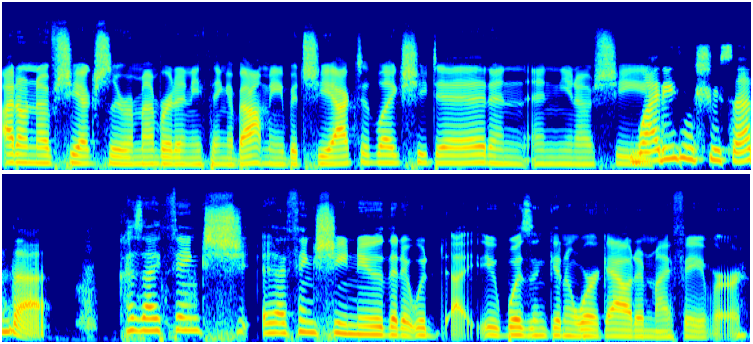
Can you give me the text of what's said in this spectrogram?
I don't know if she actually remembered anything about me, but she acted like she did and and you know, she Why do you think she said that? cuz I think she I think she knew that it would it wasn't going to work out in my favor.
